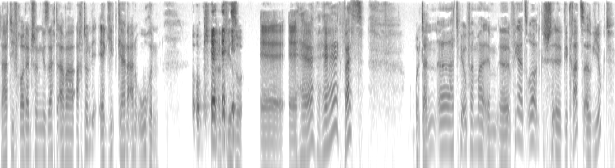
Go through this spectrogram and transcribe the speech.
Da hat die Frau dann schon gesagt, aber Achtung, er geht gerne an Ohren. Okay. Und wir so, äh, äh, hä, hä, was? Und dann äh, hatte ich mir irgendwann mal im äh, Finger ins Ohr und äh, gekratzt, also gejuckt.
